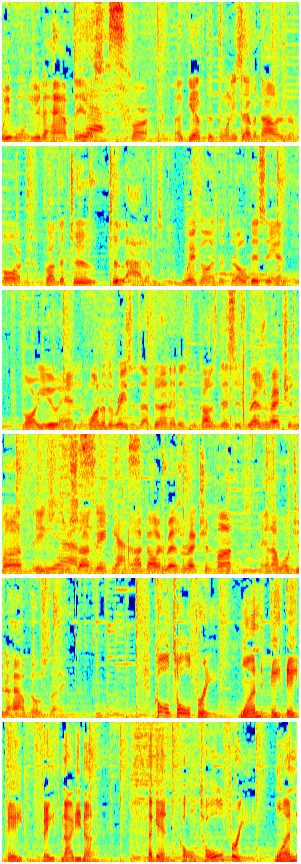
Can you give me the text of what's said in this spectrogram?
we want you to have this yes. for a gift of $27 or more for the two two items we're going to throw this in for you. And one of the reasons I'm doing it is because this is Resurrection Month, Easter yes. Sunday. Yes. I call it Resurrection Month, and I want you to have those things. Call toll free 1 888 Faith 99. Again, call toll free 1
